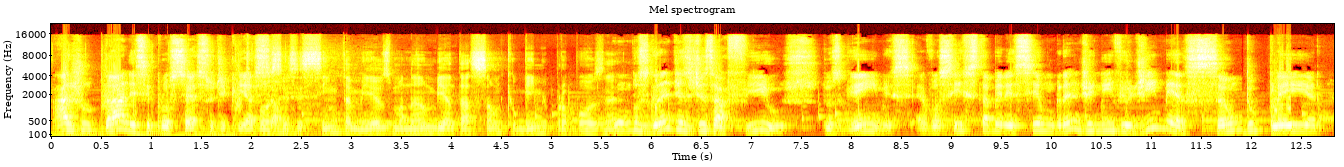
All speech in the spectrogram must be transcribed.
ajudar nesse processo de criação. Você se sinta mesmo na ambientação que o game propôs, né? Um dos grandes desafios dos games é você estabelecer um grande nível de imersão do player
